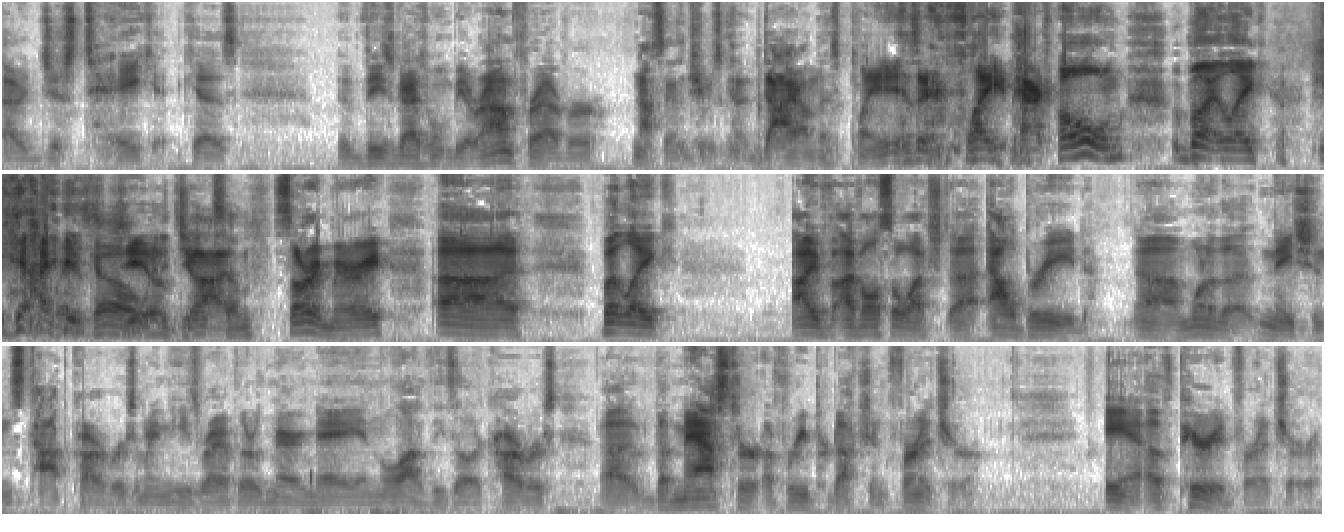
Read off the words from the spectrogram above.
I would just take it because these guys won't be around forever, not saying that she was going to die on this plane his flight back home, but like, yeah, Way to go. she- Way oh, to jinx God. 'em. sorry, Mary. Uh, but like, I've I've also watched uh, Al Breed, um, one of the nation's top carvers. I mean, he's right up there with Mary May and a lot of these other carvers. Uh, the master of reproduction furniture and of period furniture.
